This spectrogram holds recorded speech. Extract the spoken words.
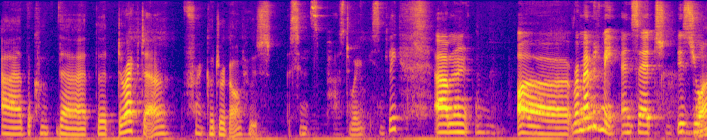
uh, the, com- the, the director, Franco Dragone, who's since passed away recently, um, uh, remembered me and said, Is your Wow.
